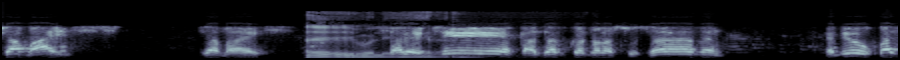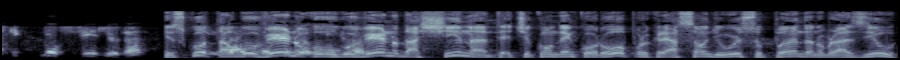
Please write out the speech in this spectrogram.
Jamais. Jamais. Saretinha, casado com a dona Suzana. É meu, quase que meu filho, né? Escuta, o governo, o governo da China te condecorou por criação de urso panda no Brasil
